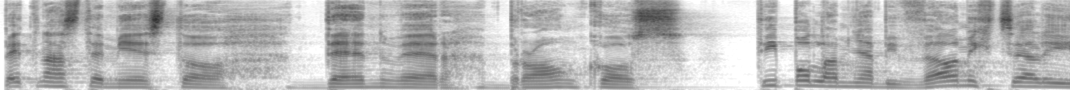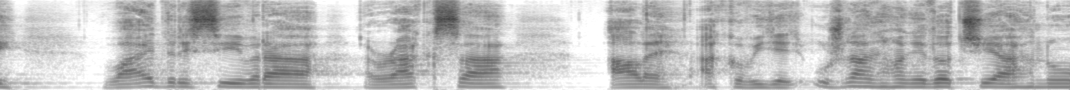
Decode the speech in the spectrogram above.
15. miesto Denver Broncos. Tí podľa mňa by veľmi chceli wide receivera Raxa, ale ako vidieť, už na ňo nedočiahnu.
